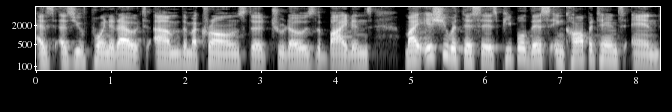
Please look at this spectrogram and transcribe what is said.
as, as you've pointed out, um, the Macrons, the Trudeaus, the Bidens. My issue with this is people this incompetent and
